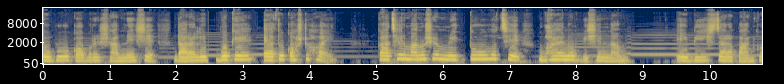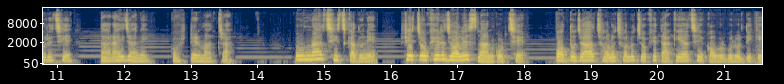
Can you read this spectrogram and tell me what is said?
তবুও কবরের সামনে এসে দাঁড়ালে বুকে এত কষ্ট হয়। কাছের মানুষের মৃত্যু হচ্ছে ভয়ানক বিষের নাম। এই বিষ যারা পান করেছে, তারাই জানে কষ্টের মাত্রা। পূর্ণা ছিচকাদুনে, সে চোখের জলে স্নান করছে। পদ্মজা ছলো ছলো চোখে তাকিয়ে আছে কবরগুলোর দিকে।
